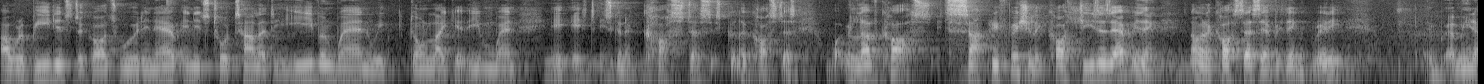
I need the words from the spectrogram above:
Our obedience to God's word in in its totality, even when we don't like it, even when it, it, it's going to cost us. It's going to cost us. What love costs. It's sacrificial. It costs Jesus everything It's not going to cost us everything, really. I mean,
